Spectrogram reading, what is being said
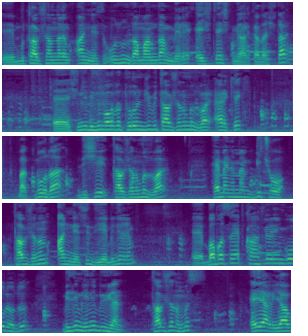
e, bu tavşanların annesi uzun zamandan beri eşleşmiyor arkadaşlar. E, şimdi bizim orada turuncu bir tavşanımız var erkek. Bak burada dişi tavşanımız var. Hemen hemen birçoğu tavşanın annesi diyebilirim. Ee, babası hep kahverengi oluyordu. Bizim yeni büyüyen tavşanımız eğer yav,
